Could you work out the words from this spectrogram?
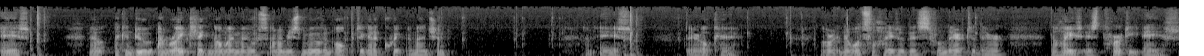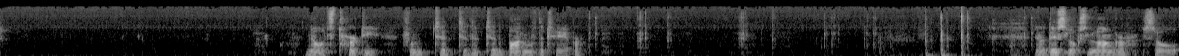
8. Now, I can do, I'm right clicking on my mouse and I'm just moving up to get a quick dimension. And 8. There, okay. Alright, now what's the height of this from there to there? The height is 38. No, it's 30 from to, to the to the bottom of the taper. Now this looks longer, so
